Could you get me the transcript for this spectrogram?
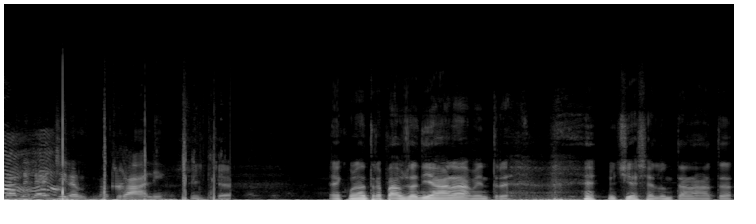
dalle leggi na- naturali. Sì, certo. Ecco un'altra pausa Diana mentre Lucia si è allontanata,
